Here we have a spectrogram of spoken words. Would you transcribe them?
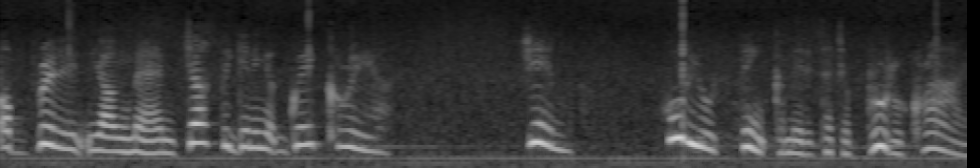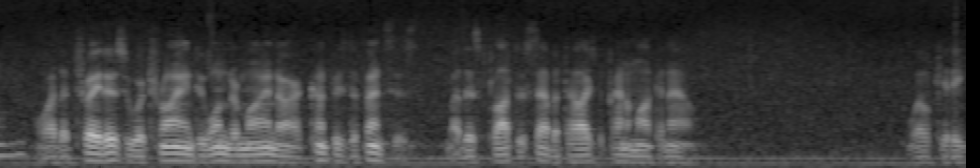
A brilliant young man just beginning a great career. Jim, who do you think committed such a brutal crime? Why, the traitors who are trying to undermine our country's defenses by this plot to sabotage the Panama Canal. Well, Kitty,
